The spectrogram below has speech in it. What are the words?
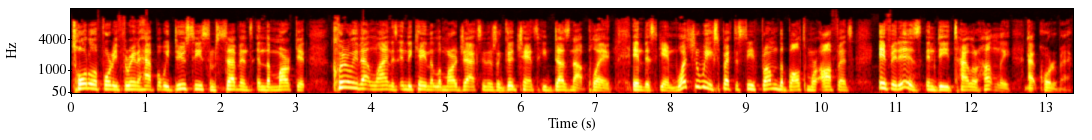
total of 43 and a half, but we do see some sevens in the market. Clearly, that line is indicating that Lamar Jackson, there's a good chance he does not play in this game. What should we expect to see from the Baltimore offense if it is indeed Tyler Huntley at quarterback?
